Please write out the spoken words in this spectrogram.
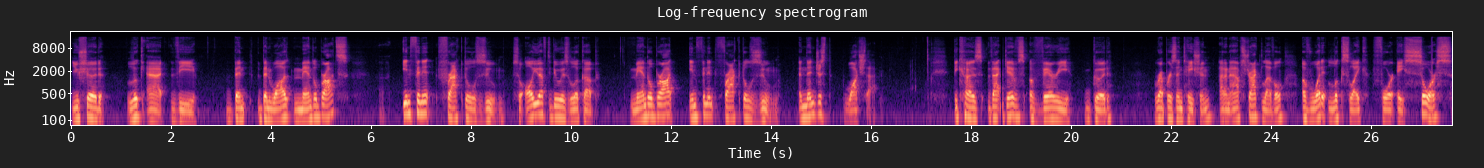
you should look at the ben, Benoit Mandelbrot's uh, infinite fractal zoom. So all you have to do is look up Mandelbrot infinite fractal zoom and then just watch that because that gives a very good representation at an abstract level of what it looks like for a source,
